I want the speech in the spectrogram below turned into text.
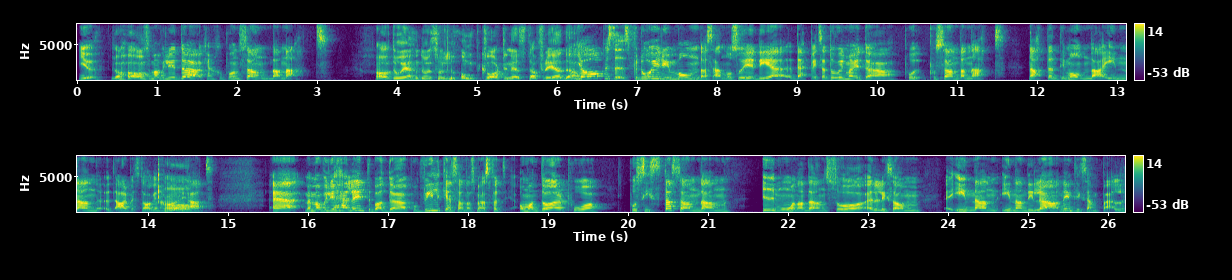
Ju. Ja. Så man vill ju dö kanske på en söndag natt. Ja, då är jag ändå så långt kvar till nästa fredag. Ja, precis. För då är det ju måndag sen och så är det deppigt. Så då vill man ju dö på, på söndag natt natten till måndag innan arbetsdagen har Ja. börjat. Eh, men man vill ju heller inte bara dö på vilken söndag som helst. För om man dör på, på sista söndagen i månaden, så, eller liksom innan, innan din löning till exempel,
